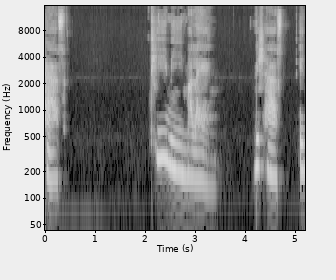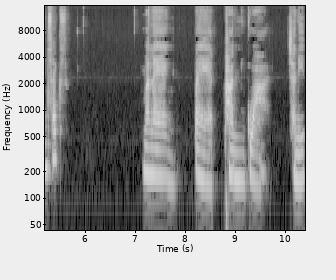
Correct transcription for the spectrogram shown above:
has ที่มีแมลง which has insects แมลงแปดพันกว่า ชนิด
